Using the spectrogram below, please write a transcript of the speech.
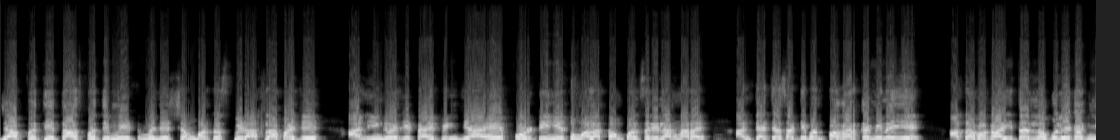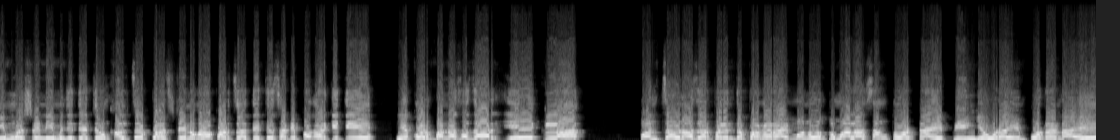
ज्या प्रति तास प्रति मिनिट म्हणजे शंभरचा स्पीड असला पाहिजे. आणि इंग्रजी टायपिंग जे आहे फोर्टी हे तुम्हाला कंपल्सरी लागणार आहे. आणि त्याच्यासाठी पण पगार कमी नाहीये. आता बघा इथं लघुलेखक निम्न श्रेणी म्हणजे त्याच्याहून खालचं पद स्टेनोग्राफरचं त्याच्यासाठी पगार किती आहे? एकोणपन्नास हजार एक लाख पंचावन्न हजार पर्यंत पगार आहे. म्हणून तुम्हाला सांगतो टायपिंग एवढं इम्पॉर्टंट आहे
